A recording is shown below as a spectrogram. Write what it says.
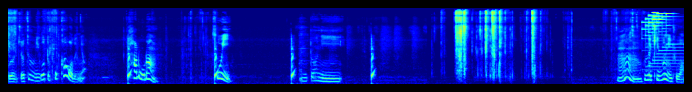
뭐였지. 여튼 이것도 포카거든요. 타로랑 소이, 앤토니. 음, 근데 기분이 좋아.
